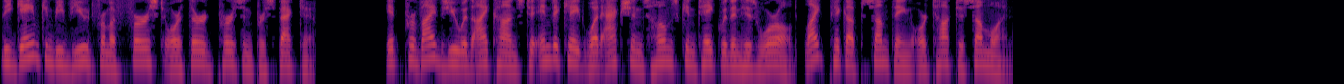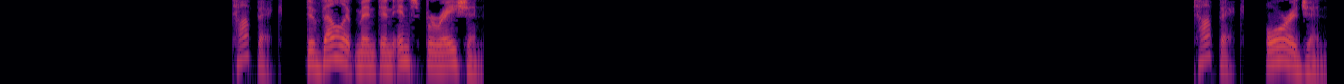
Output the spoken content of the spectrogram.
The game can be viewed from a first or third-person perspective. It provides you with icons to indicate what actions Holmes can take within his world, like pick up something or talk to someone. Development and inspiration Origin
